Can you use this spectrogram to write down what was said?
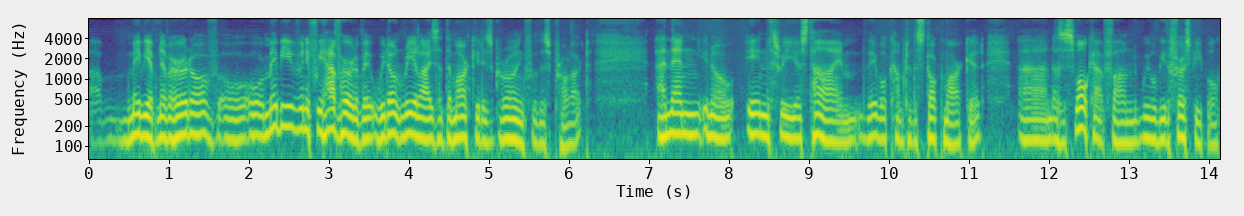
uh, maybe have never heard of, or, or maybe even if we have heard of it, we don't realize that the market is growing for this product. And then, you know, in three years' time, they will come to the stock market. And as a small cap fund, we will be the first people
